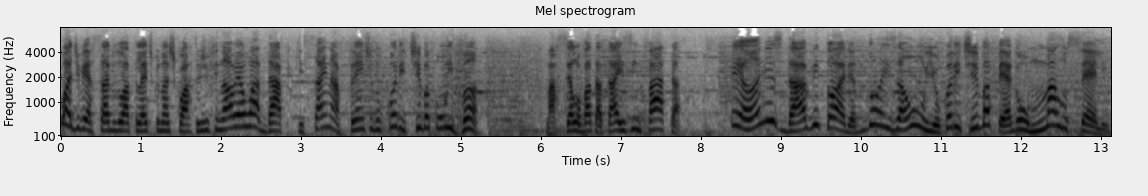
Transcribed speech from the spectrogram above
O adversário do Atlético nas quartas de final é o ADAP, que sai na frente do Coritiba com o Ivan. Marcelo Batatais empata. Eanes dá a vitória, 2 a 1 e o Coritiba pega o Malucelli.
